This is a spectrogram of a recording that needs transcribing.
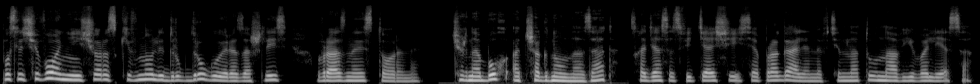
После чего они еще раз кивнули друг другу и разошлись в разные стороны. Чернобог отшагнул назад, сходя со светящейся прогалины в темноту Навьего леса,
